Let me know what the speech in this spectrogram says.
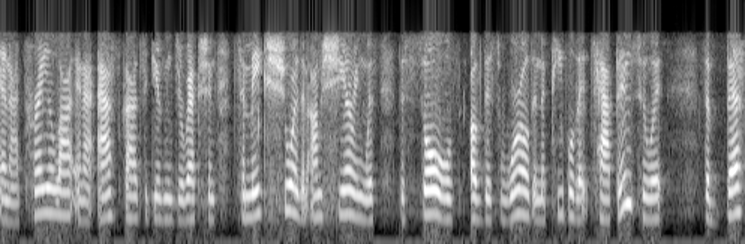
And I pray a lot and I ask God to give me direction to make sure that I'm sharing with the souls of this world and the people that tap into it the best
